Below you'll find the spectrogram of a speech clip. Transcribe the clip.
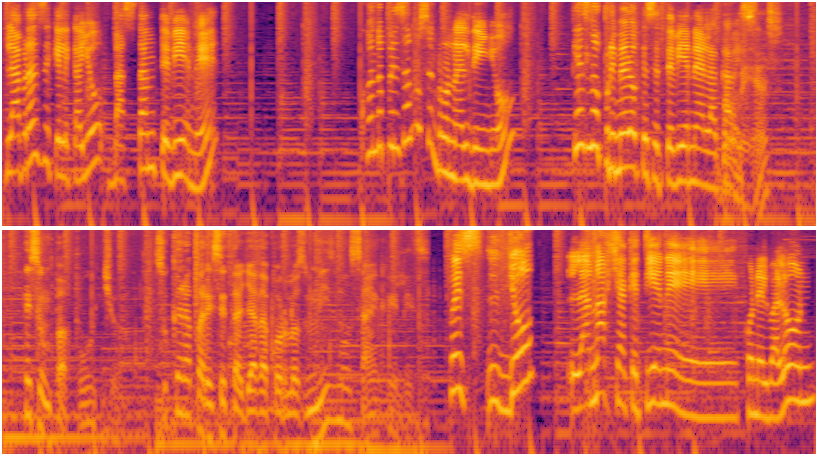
la verdad es que le cayó bastante bien, ¿eh? Cuando pensamos en Ronaldinho, ¿qué es lo primero que se te viene a la cabeza? Es un papucho. Su cara parece tallada por los mismos ángeles. Pues yo, la magia que tiene con el balón,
